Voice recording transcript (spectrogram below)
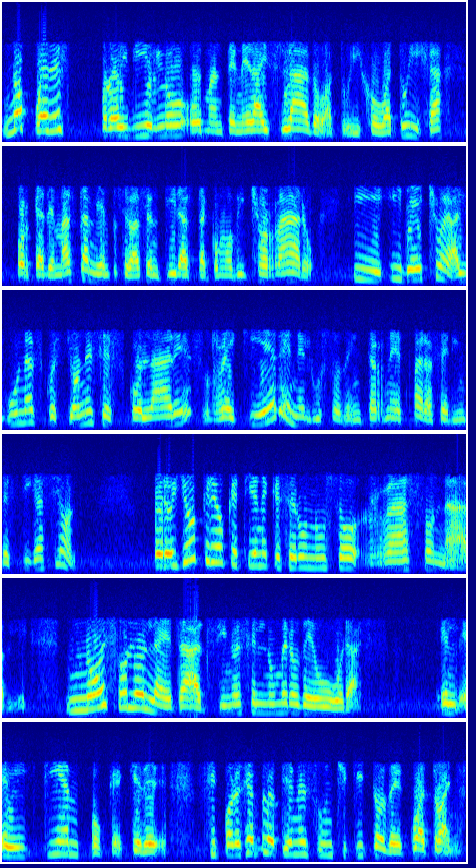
No puedes prohibirlo o mantener aislado a tu hijo o a tu hija, porque además también pues, se va a sentir hasta como bicho raro. Y, y de hecho algunas cuestiones escolares requieren el uso de Internet para hacer investigación. Pero yo creo que tiene que ser un uso razonable. No es solo la edad, sino es el número de horas, el, el tiempo que, que si por ejemplo tienes un chiquito de cuatro años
